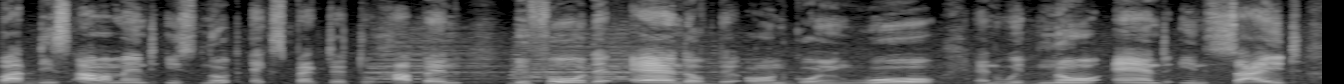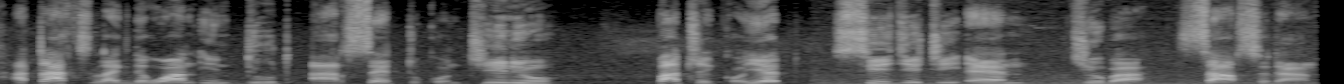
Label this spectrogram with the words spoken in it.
but disarmament is not expected to happen before the end of the ongoing war, and with no end in sight, attacks like the one in Dut are set to continue. Patrick Oyet, CGTN, Juba, South Sudan.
